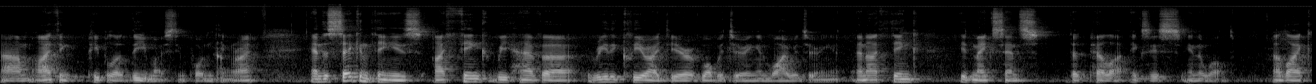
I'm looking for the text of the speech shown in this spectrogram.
Um, I think people are the most important thing, right? And the second thing is, I think we have a really clear idea of what we're doing and why we're doing it. And I think it makes sense that Pella exists in the world. Uh, like,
